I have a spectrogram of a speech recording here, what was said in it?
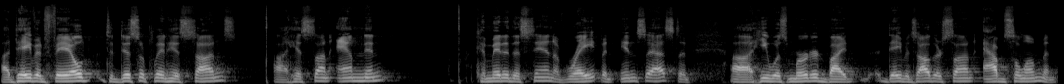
Uh, David failed to discipline his sons. Uh, his son Amnon committed the sin of rape and incest, and uh, he was murdered by David's other son, Absalom. And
